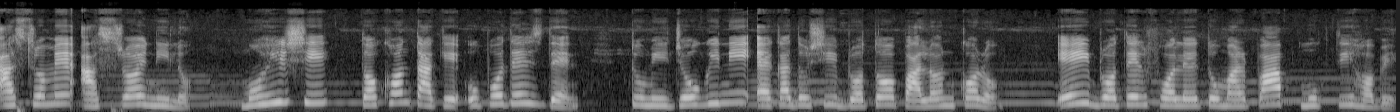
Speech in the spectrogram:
আশ্রমে আশ্রয় নিল। মহিষী তখন তাকে উপদেশ দেন, তুমি যোগিনী একাদশী ব্রত পালন করো। এই ব্রতের ফলে তোমার পাপ মুক্তি হবে।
